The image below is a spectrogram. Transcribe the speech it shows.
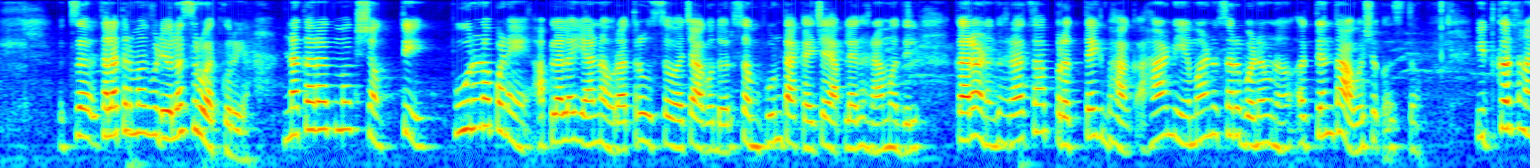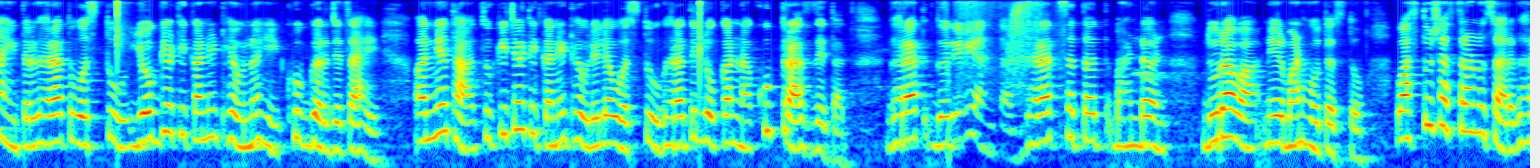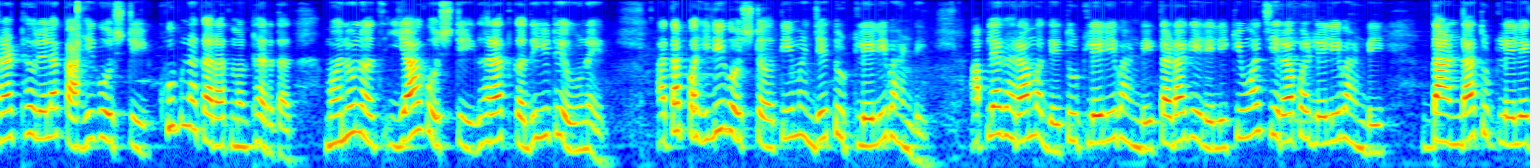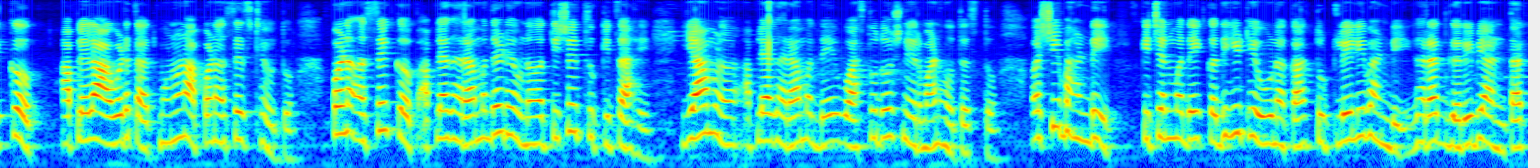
च चला तर मग व्हिडिओला सुरुवात करूया. नकारात्मक शक्ती पूर्णपणे आपल्याला या नवरात्र उत्सवाच्या अगोदर संपून टाकायचे आहे आपल्या घरामधील कारण घराचा प्रत्येक भाग हा नियमानुसार बनवणं अत्यंत आवश्यक असतं. इतकंच नाही तर घरात वस्तू योग्य ठिकाणी ठेवणंही खूप गरजेचं आहे. अन्यथा चुकीच्या ठिकाणी ठेवलेल्या वस्तू घरातील लोकांना खूप त्रास देतात. घरात गरिबी आणतात. घरात सतत भांडण दुरावा निर्माण होत असतो. वास्तुशास्त्रानुसार घरात ठेवलेल्या काही गोष्टी खूप नकारात्मक ठरतात. म्हणूनच या गोष्टी घरात कधीही ठेवू नयेत. आता पहिली गोष्ट ती म्हणजे तुटलेली भांडी. आपल्या घरामध्ये तुटलेली भांडी तडा गेलेली किंवा चिरा पडलेली भांडी दांडा तुटलेले कप आपल्याला आवडतात म्हणून आपण असेच ठेवतो. पण असे कप आपल्या घरामध्ये ठेवणं अतिशय चुकीचं आहे. यामुळं आपल्या घरामध्ये वास्तुदोष निर्माण होत असतो. अशी भांडी किचनमध्ये कधीही ठेवू नका. तुटलेली भांडी घरात गरिबी आणतात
